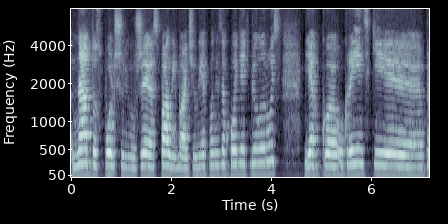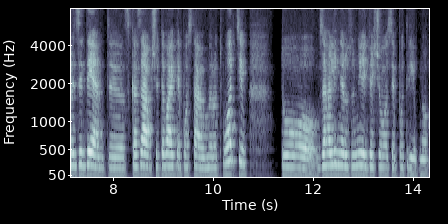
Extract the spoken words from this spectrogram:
НАТО з Польщею вже спали і бачили, як вони заходять в Білорусь. Як е, український е, президент е, сказав, що давайте поставимо миротворців, то взагалі не розуміють, для чого це потрібно.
